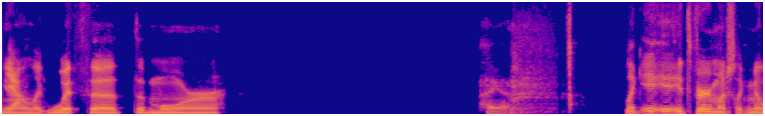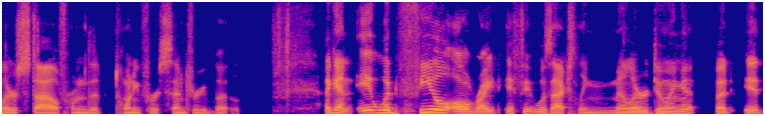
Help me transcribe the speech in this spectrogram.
You Yeah. know, like with the the more I, uh, like it, it- it's very much like Miller's style from the 21st century, but again, it would feel all right if it was actually Miller doing it, but it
